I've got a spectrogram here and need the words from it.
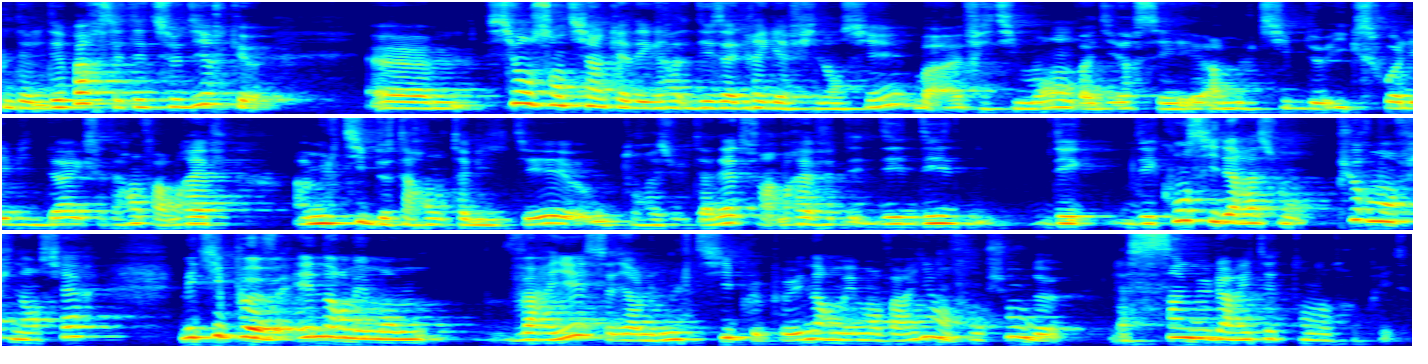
dès le départ, c'était de se dire que euh, si on s'en tient qu'à des, agrégats financiers, bah, effectivement, on va dire c'est un multiple de X fois l'EBITDA, etc. Enfin bref, un multiple de ta rentabilité ou ton résultat net, enfin bref, des, considérations purement financières, mais qui peuvent énormément varier, c'est-à-dire le multiple peut énormément varier en fonction de la singularité de ton entreprise.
